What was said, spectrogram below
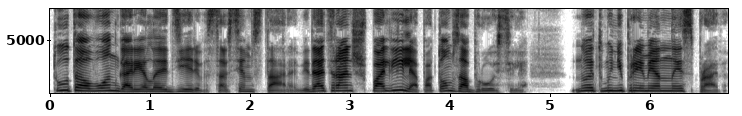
Тут а вон горелое дерево, совсем старое. Видать, раньше полили, а потом забросили. Но это мы непременно исправим.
